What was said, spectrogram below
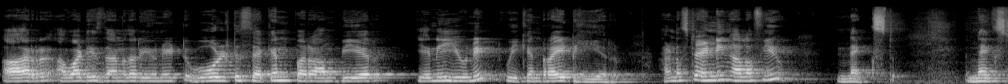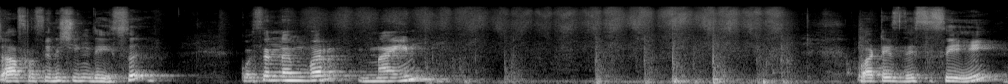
Or uh, what is the another unit? Volt second per ampere. Any unit we can write here. Understanding all of you? Next. Next after finishing this Question number 9. What is this? C?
